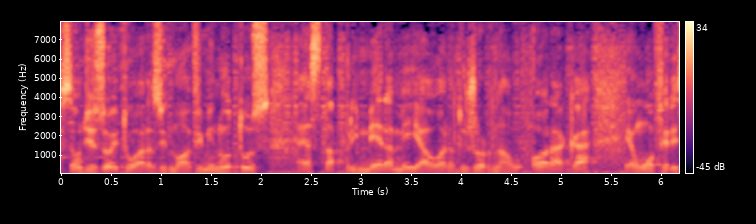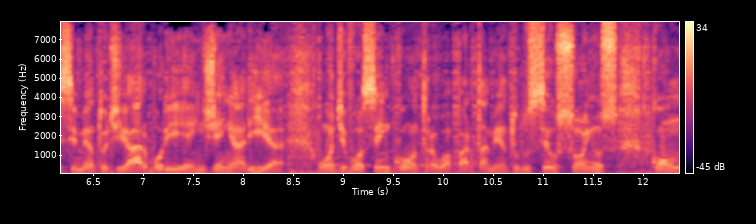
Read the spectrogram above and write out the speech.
São 18 horas e 9 minutos. Esta primeira meia hora do jornal Hora H é um oferecimento de Árvore Engenharia, onde você encontra o apartamento dos seus sonhos com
